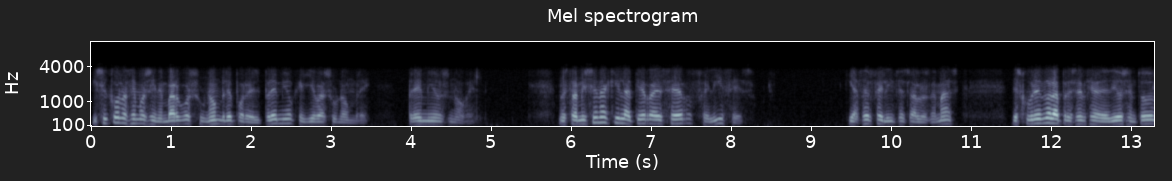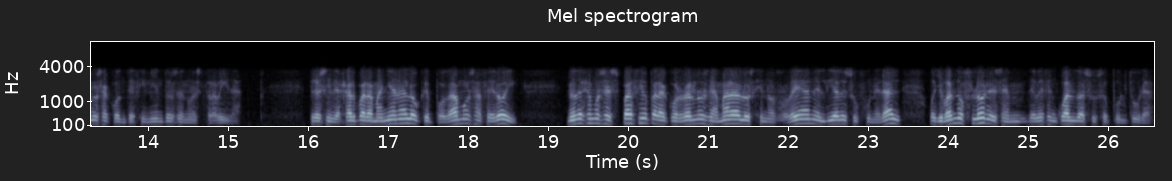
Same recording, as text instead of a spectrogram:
y sí conocemos, sin embargo, su nombre por el premio que lleva su nombre, Premios Nobel. Nuestra misión aquí en la Tierra es ser felices y hacer felices a los demás, descubriendo la presencia de Dios en todos los acontecimientos de nuestra vida pero sin dejar para mañana lo que podamos hacer hoy. No dejemos espacio para acordarnos de amar a los que nos rodean el día de su funeral o llevando flores de vez en cuando a su sepultura.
